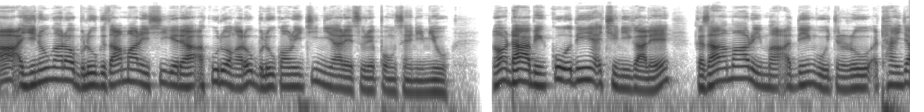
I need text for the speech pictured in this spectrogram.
အာအရင်တုန်းကတော့ဘလူးကစားမတွေရှိခဲ့တာအခုတော့ငါတို့ဘလူးကောင်းတွေကြည့်နေရတယ်ဆိုတဲ့ပုံစံတွေမျိုးเนาะဒါအပြင်ကိုအသင်းရဲ့အခြေအနေကလည်းကစားသမားတွေမှာအသင်းကိုကျွန်တော်တို့အထိုင်ကျ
